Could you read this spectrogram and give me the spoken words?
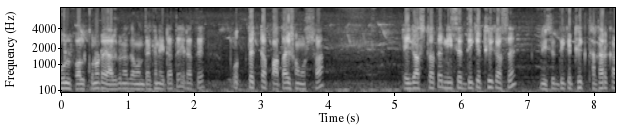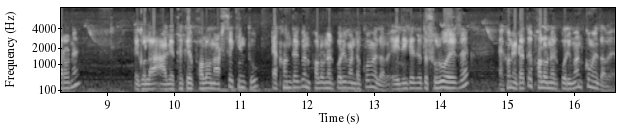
ফুল, ফল কোনোটাই আসবে না। যেমন দেখেন এটাতে এটাতে প্রত্যেকটা পাতায় সমস্যা। এই গাছটাতে নিচের দিকে ঠিক আছে, নিচের দিকে ঠিক থাকার কারণে এগুলা আগে থেকে ফলন আসছে, কিন্তু এখন দেখবেন ফলনের পরিমাণটা কমে যাবে। এই দিকে যেহেতু শুরু হয়েছে, এখন এটাতে ফলনের পরিমাণ কমে যাবে।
